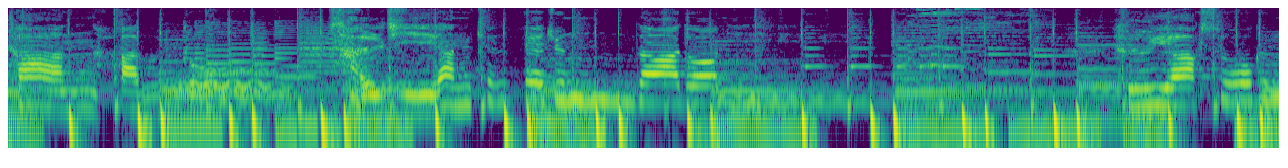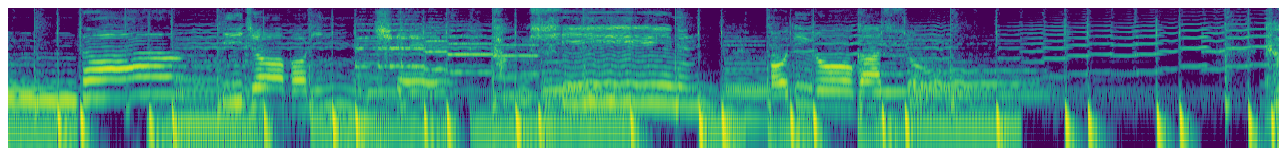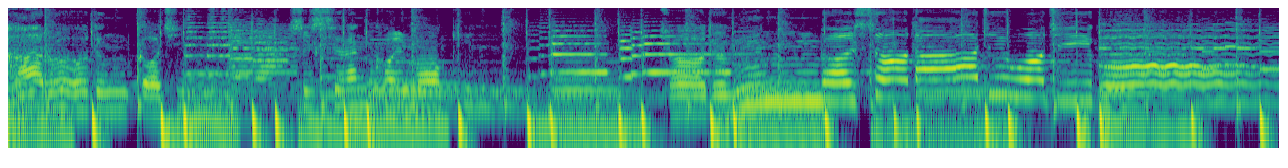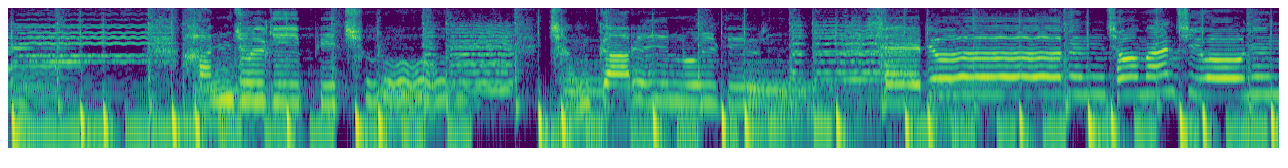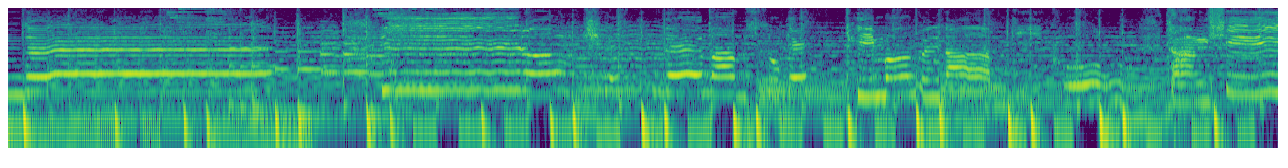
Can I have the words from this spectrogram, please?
단 하루도 살지 않게 해준다더니 그 약속은 다 잊어버린 채 당신은 어디로 갔소 가로등 꺼진 쓸쓸한 골목길. 저 등은 벌써 다 지워지고 한 줄기 빛으로 창가를 물들인 새벽은 저만 치오는데 비멍을 남기고 당신은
